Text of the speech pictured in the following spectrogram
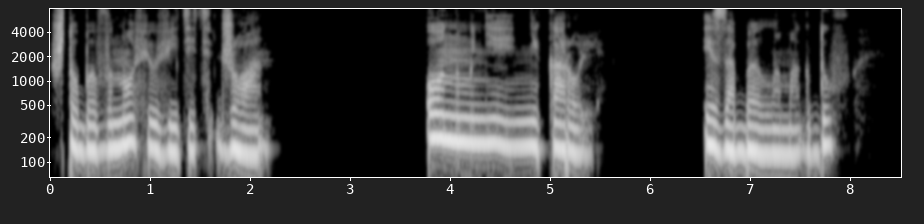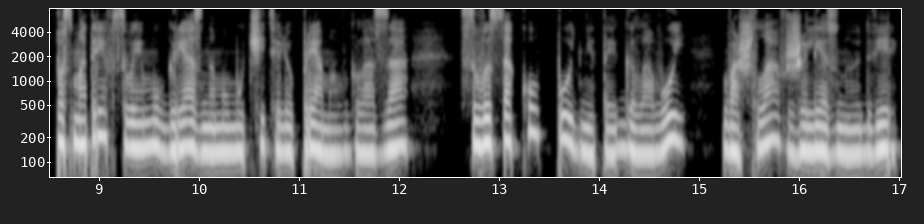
чтобы вновь увидеть Джоан. Он мне не король. Изабелла Макдуф, посмотрев своему грязному мучителю прямо в глаза, с высоко поднятой головой вошла в железную дверь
